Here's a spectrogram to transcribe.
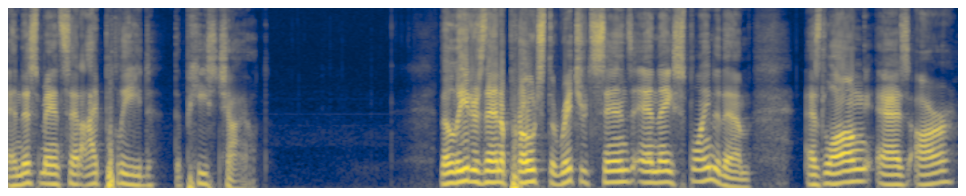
And this man said, I plead the peace child. The leaders then approached the Richardsons and they explained to them as long as our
